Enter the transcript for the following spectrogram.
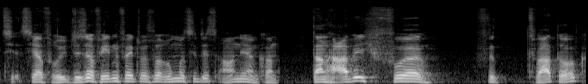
sehr, sehr früh. Das ist auf jeden Fall etwas, warum man sich das annähern kann. Dann habe ich vor, vor zwei Tagen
